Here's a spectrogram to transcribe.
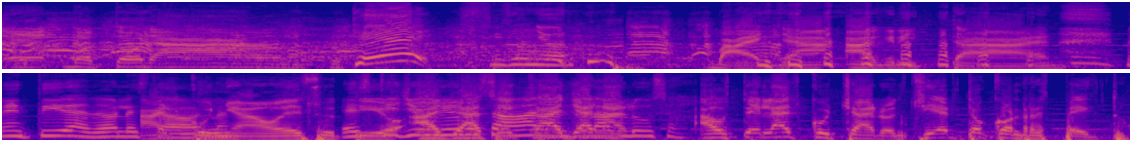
Eh, doctora, ¿Qué? Sí, señor. vaya a gritar Mentira, no le estaba al hablando. cuñado de su Es que tío. Allá se callan. la A, blusa. a usted la escucharon, ¿cierto? Con respeto.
